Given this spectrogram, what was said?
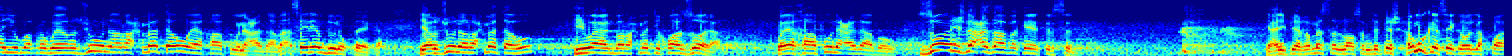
أيهم أقرب ويرجون رحمته ويخافون عذابه. سير يمدو نقطيك يرجون رحمته هوايا برحمة خواه زورا ويخافون عذابه. زورج لعذابك يترسل يعني پیغمبر صلى الله عليه وسلم دپیش همو کسی که لخوا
